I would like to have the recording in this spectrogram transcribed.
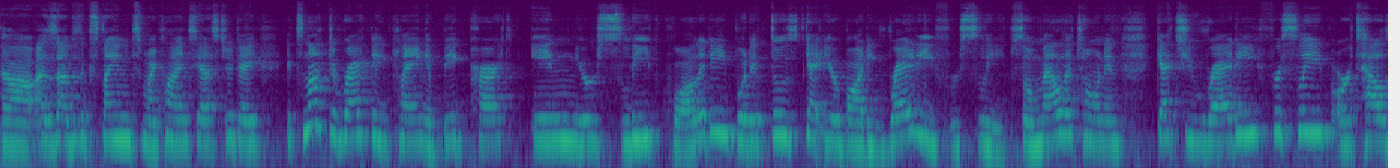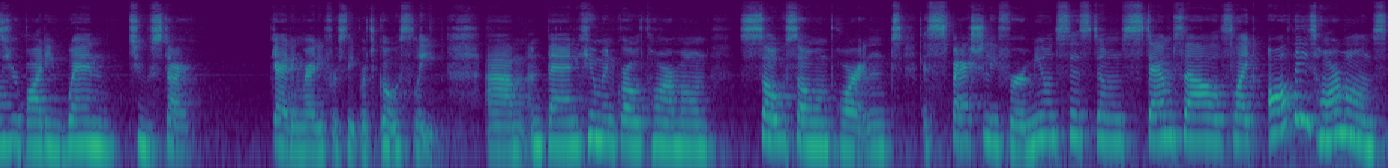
uh, as I was explaining to my clients yesterday, it's not directly playing a big part in your sleep quality, but it does get your body ready for sleep. So, melatonin gets you ready for sleep or tells your body when to start getting ready for sleep or to go sleep. Um, and then, human growth hormone so so important especially for immune systems stem cells like all these hormones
